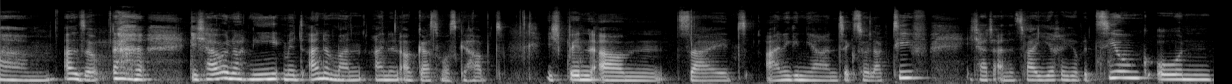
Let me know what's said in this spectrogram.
Ähm, also, ich habe noch nie mit einem Mann einen Orgasmus gehabt. Ich bin ähm, seit einigen Jahren sexuell aktiv. Ich hatte eine zweijährige Beziehung und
